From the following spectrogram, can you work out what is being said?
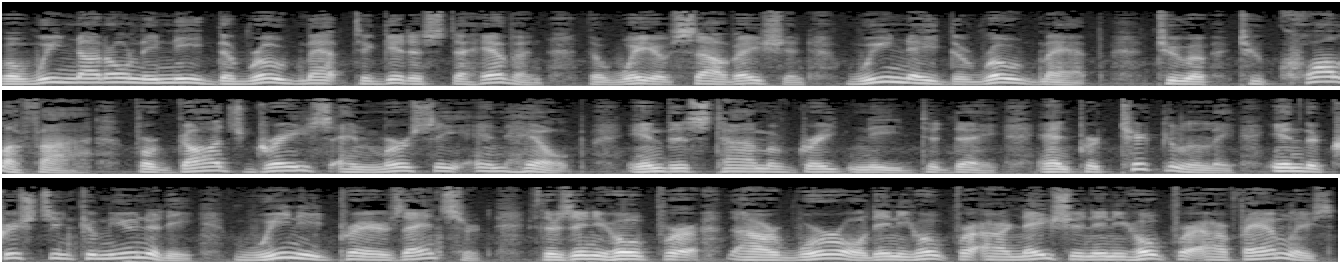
Well, we not only need the road map to get us to heaven, the way of salvation, we need the road map to, uh, to qualify for God's grace and mercy and help in this time of great need today. And particularly in the Christian community, we need prayers answered. If there's any hope for our world, any hope for our nation, any hope for our families,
